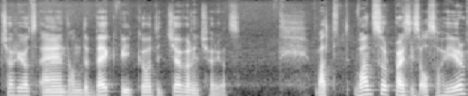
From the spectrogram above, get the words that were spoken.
chariots and on the back we got the javelin chariots. But one surprise is also here.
